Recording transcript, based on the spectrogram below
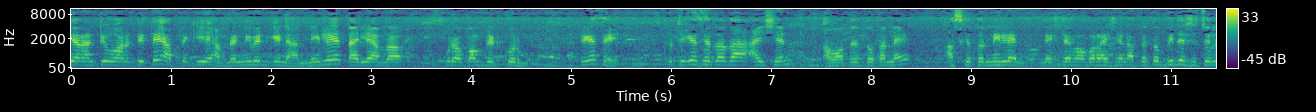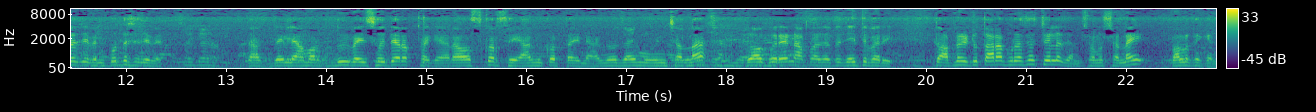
গ্যারান্টি ওয়ারেন্টিতে আপনি কি আপনি নেবেন কি না? নিলে তাইলে আমরা পুরো কমপ্লিট করব। ঠিক আছে? তো ঠিক আছে, দাদা, আইসেন আমাদের দোকানে। আজকে তো নিলেন নেক্সট টাইম আবার আইসেন, আপনি তো বিদেশে চলে যাবেন, কোন দেশে যাবেন? যাইলে আমার দুই ভাই সৌদি আরব থাকে, আর করছে, আমি করতাই না, আমিও যাইমু, ইনশাল্লাহ। দোয়া করেন, আপনার যাতে যাইতে পারি। তো আপনার একটু তাড়াহুড় আছে, চলে যান, সমস্যা নাই, ভালো থাকেন।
